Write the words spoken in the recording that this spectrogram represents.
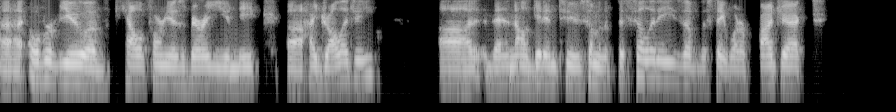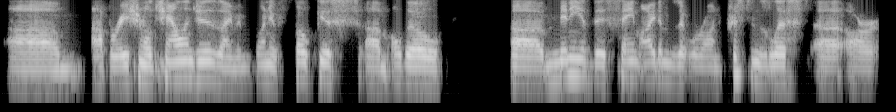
uh overview of California's very unique uh, hydrology. Uh, then I'll get into some of the facilities of the State Water Project, um, operational challenges. I'm going to focus, um, although uh, many of the same items that were on Kristin's list uh, are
